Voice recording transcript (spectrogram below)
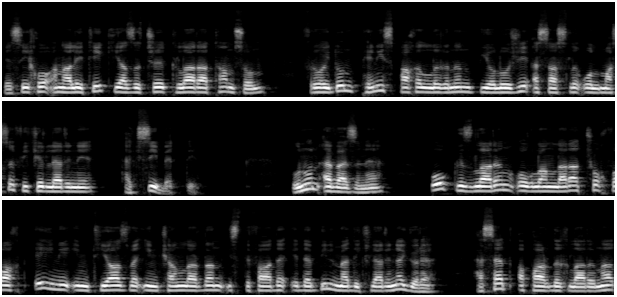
psixoanalitik yazıcı Clara Thompson Freudun penis paxıllığının bioloji əsaslı olması fikirlərini təksib etdi. Bunun əvəzinə o qızların oğlanlara çox vaxt eyni imtiyaz və imkanlardan istifadə edə bilmədiklərinə görə həsəd apardıqlarına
